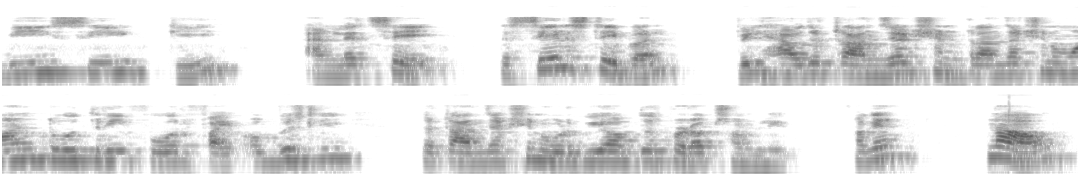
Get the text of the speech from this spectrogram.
B, C, D and let's say the sales table will have the transaction. Transaction 1 2 3 4 5 obviously the transaction would be of those products only. Okay? Now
